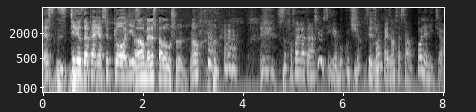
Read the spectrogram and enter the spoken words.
Est-ce que crise paresseux de calice? Ah non, mais là, je parlais au chat. C'est ça, faut faire attention aussi, il y a beaucoup de chats. C'est le fun, par exemple, ça sent pas la litière.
